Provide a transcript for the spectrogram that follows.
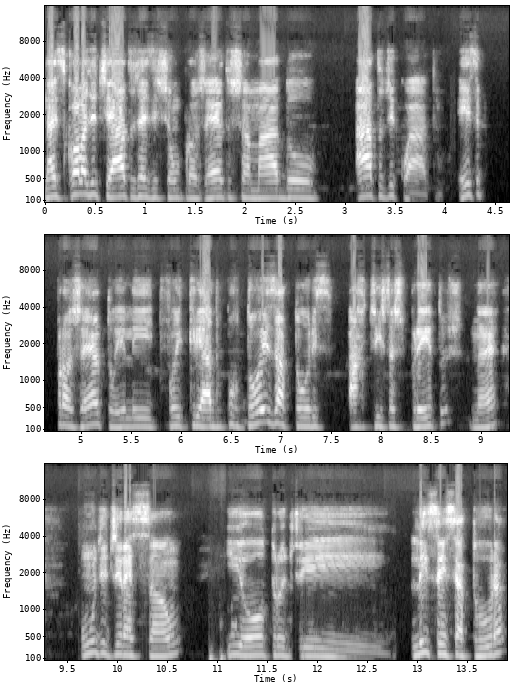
Na escola de teatro já existia um projeto chamado Ato de Quatro. Esse projeto ele foi criado por dois atores artistas pretos, né? Um de direção e outro de licenciatura,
